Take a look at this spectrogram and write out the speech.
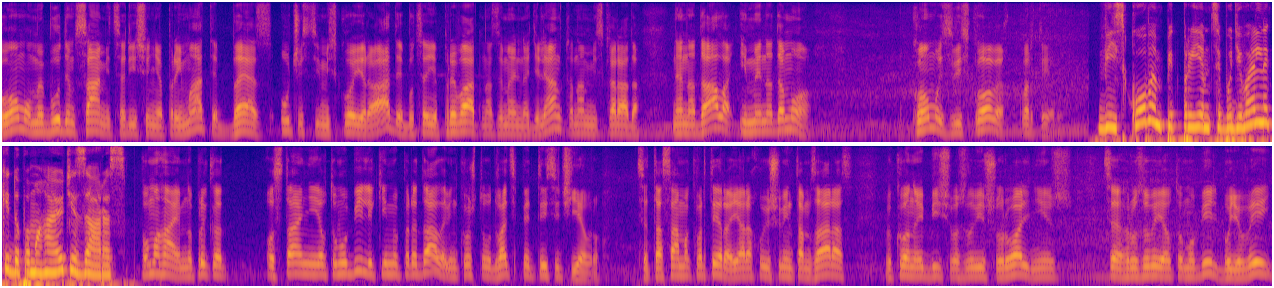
кому ми будемо самі це рішення приймати без участі міської ради, бо це є приватна земельна ділянка, нам міська рада не надала, і ми надамо комусь з військових квартиру. Військовим підприємці-будівельники допомагають і зараз. Помагаємо. Наприклад, останній автомобіль, який ми передали, він коштував 25 тисяч євро. Це та сама квартира. Я рахую, що він там зараз виконує більш важливішу роль, ніж це грузовий автомобіль, бойовий,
